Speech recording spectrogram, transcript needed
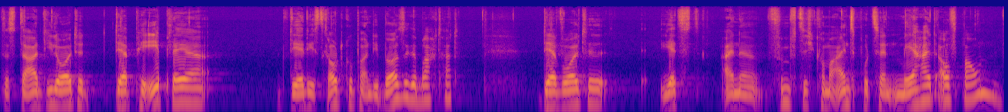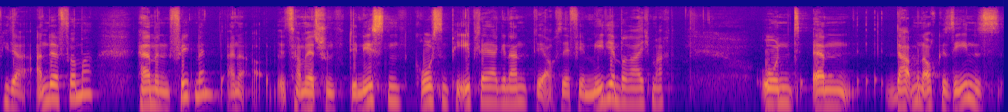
dass da die Leute, der PE-Player, der die Scout-Gruppe an die Börse gebracht hat, der wollte jetzt eine 50,1% Mehrheit aufbauen, wieder an der Firma. Herman Friedman, eine, jetzt haben wir jetzt schon den nächsten großen PE-Player genannt, der auch sehr viel im Medienbereich macht. Und ähm, da hat man auch gesehen, es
